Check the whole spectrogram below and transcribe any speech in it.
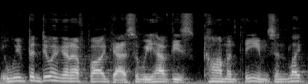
we've been doing enough podcasts and we have these common themes and like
